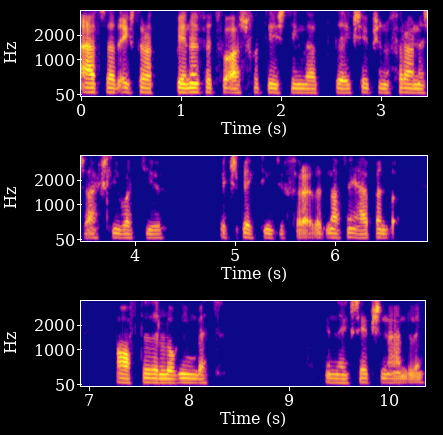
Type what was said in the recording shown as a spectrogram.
adds that extra benefit for us for testing that the exception thrown is actually what you're expecting to throw. That nothing happened after the logging bit in the exception handling.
